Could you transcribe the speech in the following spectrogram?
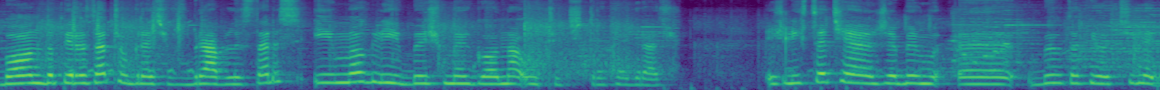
Bo on dopiero zaczął grać w Brawl Stars i moglibyśmy go nauczyć trochę grać. Jeśli chcecie, żebym e, był taki odcinek,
